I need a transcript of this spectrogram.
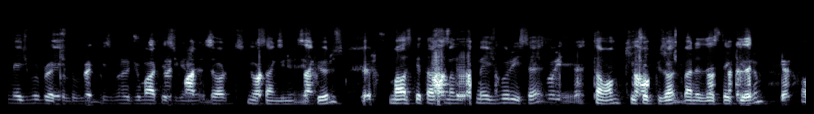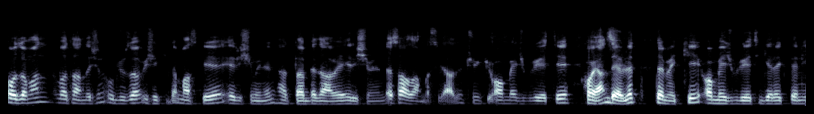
mecbur bırakıldı. Biz bunu cumartesi günü 4 Nisan günü yapıyoruz. Maske takmanız mecbur ise e, tamam ki çok güzel ben de destekliyorum. O zaman vatandaşın ucuza bir şekilde maskeye erişiminin hatta bedavaya erişiminin de sağlanması lazım. Çünkü o mecburiyeti koyan devlet demek ki o mecburiyetin gereklerini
